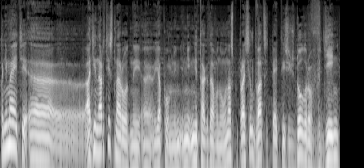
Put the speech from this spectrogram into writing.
понимаете, э, один артист народный, э, я помню, не, не так давно, у нас попросил 25 тысяч долларов в день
